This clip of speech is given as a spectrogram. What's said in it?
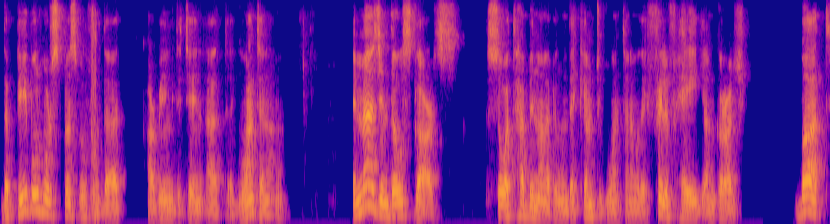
the people who are responsible for that are being detained at Guantanamo. Imagine those guards saw what happened when they came to Guantanamo. They feel of hate and grudge, but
